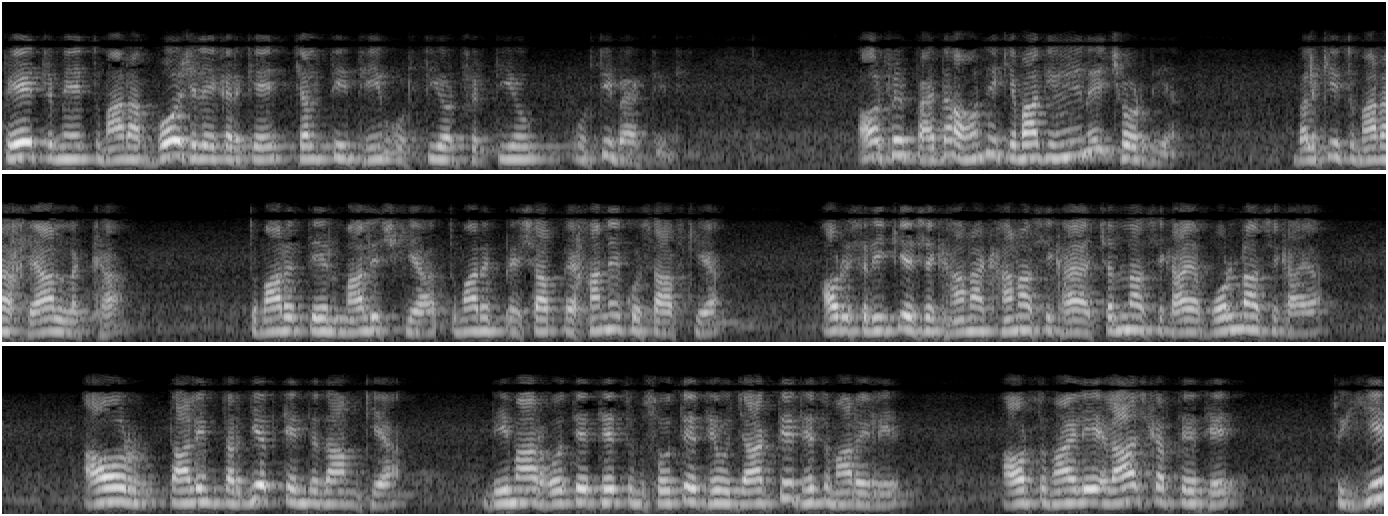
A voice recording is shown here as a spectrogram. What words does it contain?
پیٹ میں تمہارا بوجھ لے کر کے چلتی تھیں، اٹھتی اور پھرتی اٹھتی بیٹھتی تھی اور پھر پیدا ہونے کے بعد یوں ہی نہیں چھوڑ دیا، بلکہ تمہارا خیال رکھا، تمہارے تیل مالش کیا، تمہارے پیشاب پیخانے کو صاف کیا، اور اس طریقے سے کھانا کھانا سکھایا، چلنا سکھایا، بولنا سکھایا۔ اور تعلیم تربیت کا انتظام کیا۔ بیمار ہوتے تھے، تم سوتے تھے، وہ جاگتے تھے تمہارے لیے اور تمہارے لیے علاج کرتے تھے۔ تو یہ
